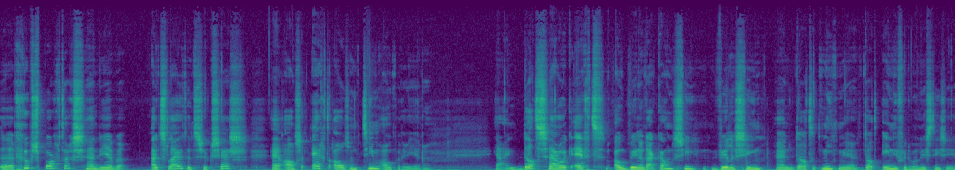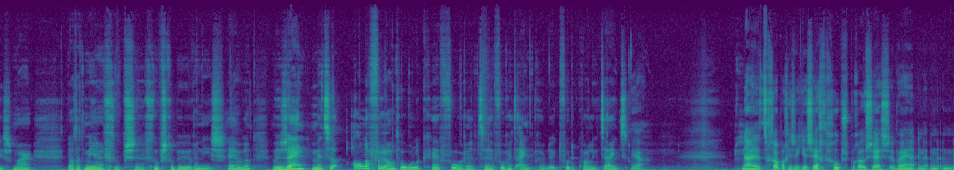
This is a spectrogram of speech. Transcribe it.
Eh, groepsporters, hè, die hebben uitsluitend succes hè, als ze echt als een team opereren. Ja, en dat zou ik echt ook binnen de accountancy willen zien. Hè, dat het niet meer dat individualistisch is, maar dat het meer een groeps, uh, groepsgebeuren is. Hè? Want we zijn met z'n allen verantwoordelijk hè, voor, het, uh, voor het eindproduct, voor de kwaliteit. Ja. Nou, het grappige is dat je zegt groepsproces. Een, een, een,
